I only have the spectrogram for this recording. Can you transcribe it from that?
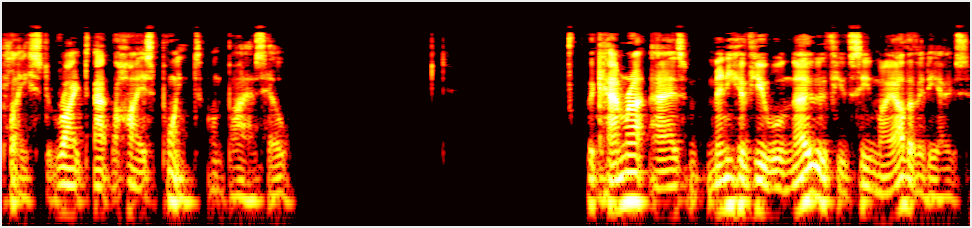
placed right at the highest point on Byres Hill. The camera, as many of you will know if you've seen my other videos,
